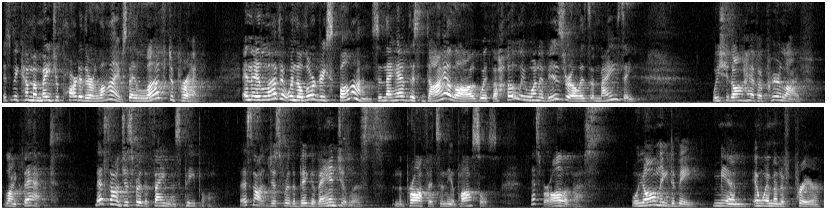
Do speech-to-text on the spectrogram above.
It's become a major part of their lives. They love to pray. And they love it when the Lord responds and they have this dialogue with the Holy One of Israel. It's amazing. We should all have a prayer life like that. That's not just for the famous people, that's not just for the big evangelists and the prophets and the apostles. That's for all of us. We all need to be men and women of prayer.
